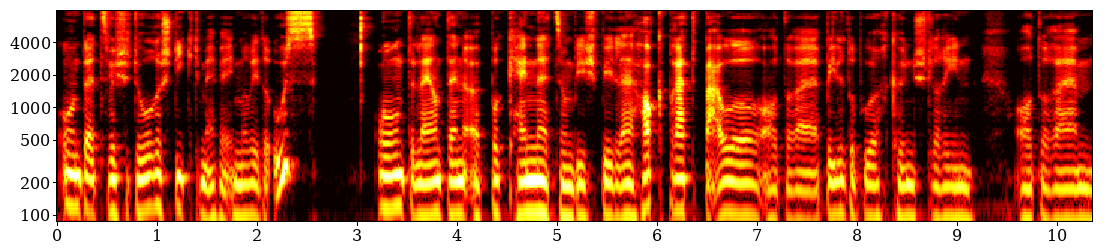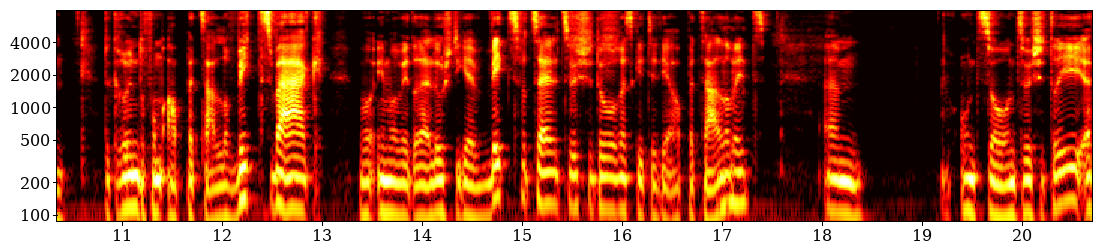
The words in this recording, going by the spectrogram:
Und äh, zwischendurch steigt man eben immer wieder aus und lernt dann jemanden kennen, zum Beispiel einen Hackbrettbauer oder eine Bilderbuchkünstlerin oder ähm, der Gründer vom Appenzeller Witzweg, wo immer wieder einen lustigen Witz erzählt zwischendurch. Es gibt ja die Appenzeller Witz. Ähm, und so, und zwischendrin äh,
